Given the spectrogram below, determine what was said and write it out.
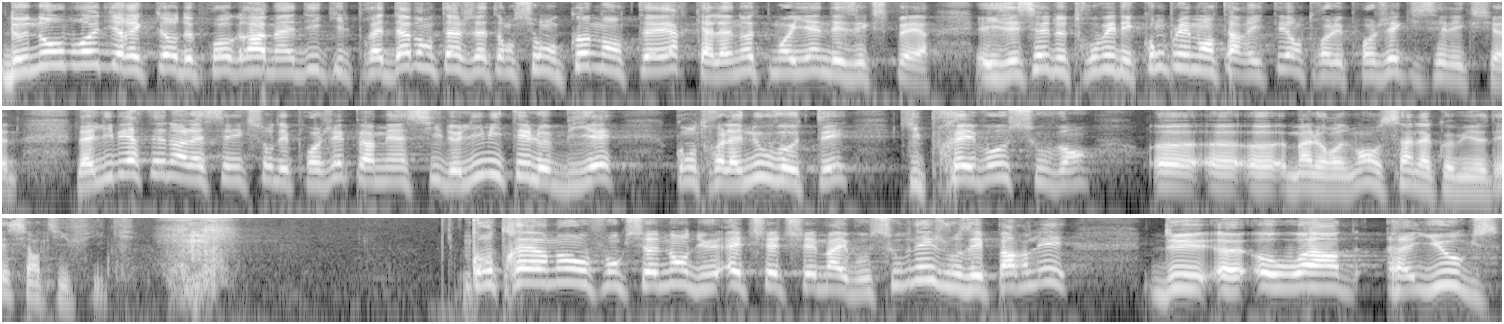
De nombreux directeurs de programme indiquent qu'ils prêtent davantage d'attention aux commentaires qu'à la note moyenne des experts. Et ils essaient de trouver des complémentarités entre les projets qu'ils sélectionnent. La liberté dans la sélection des projets permet ainsi de limiter le biais contre la nouveauté qui prévaut souvent, euh, euh, euh, malheureusement, au sein de la communauté scientifique. Contrairement au fonctionnement du HHMI, vous vous souvenez, je vous ai parlé du Howard Hughes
